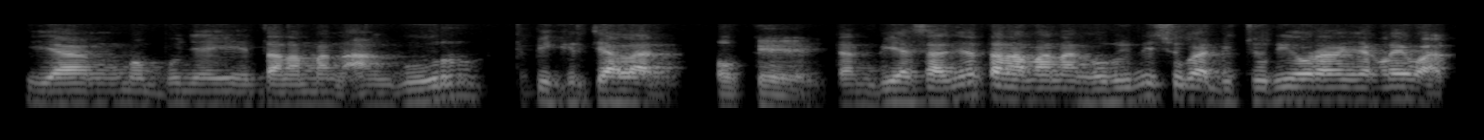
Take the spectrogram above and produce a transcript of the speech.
yang mempunyai tanaman anggur di pinggir jalan. oke. Dan biasanya tanaman anggur ini suka dicuri orang yang lewat.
